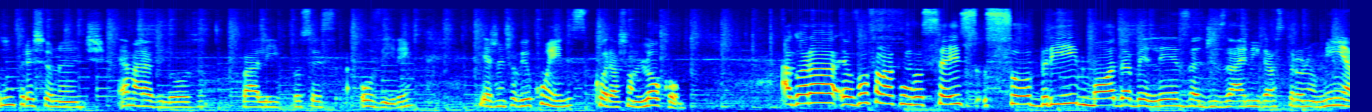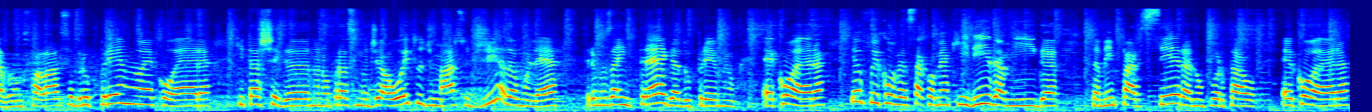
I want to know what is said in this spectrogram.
impressionante, é maravilhoso. Vale vocês ouvirem. E a gente ouviu com eles Coração Louco. Agora eu vou falar com vocês sobre moda, beleza, design e gastronomia. Vamos falar sobre o Prêmio Ecoera que está chegando no próximo dia 8 de março, Dia da Mulher. Teremos a entrega do Prêmio Ecoera. Eu fui conversar com a minha querida amiga, também parceira no portal Ecoera,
